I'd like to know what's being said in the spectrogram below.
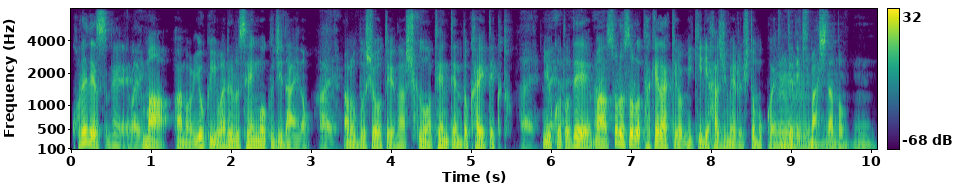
これですね、はいまあ、あの、よく言われる戦国時代の、はい。あの、武将というのは主君を転々と変えていくとはい。いうことで、はいまあ、そろそろ武田家を見切り始める人もこうやって出てきましたと。。うんうんうん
